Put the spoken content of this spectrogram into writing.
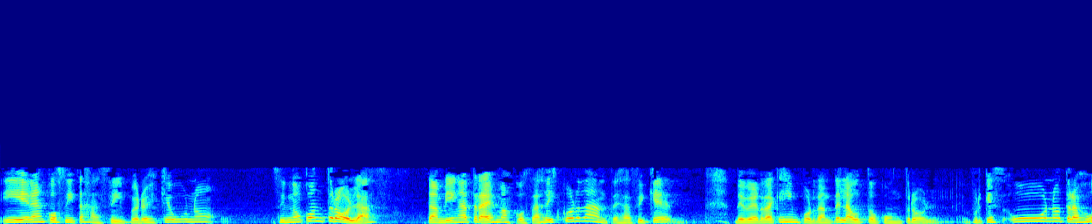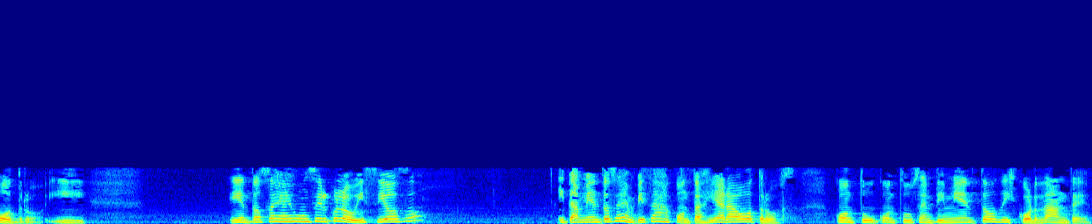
Y eran cositas así pero es que uno si no controlas también atraes más cosas discordantes. Así que de verdad que es importante el autocontrol porque es uno tras otro. Y y entonces es un círculo vicioso y también entonces empiezas a contagiar a otros con tu con tus sentimientos discordantes.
